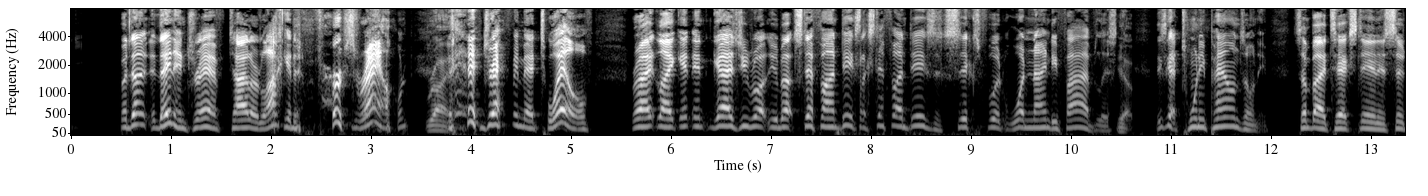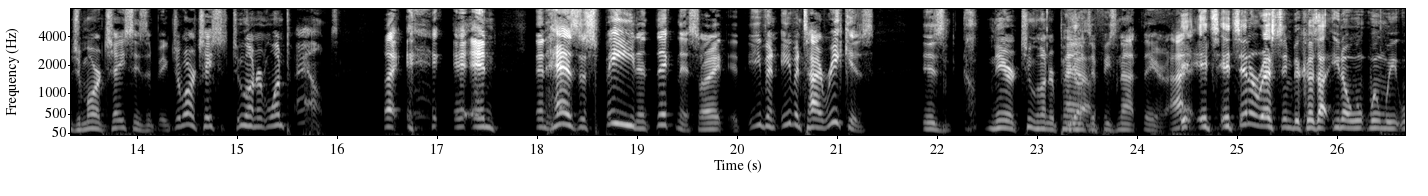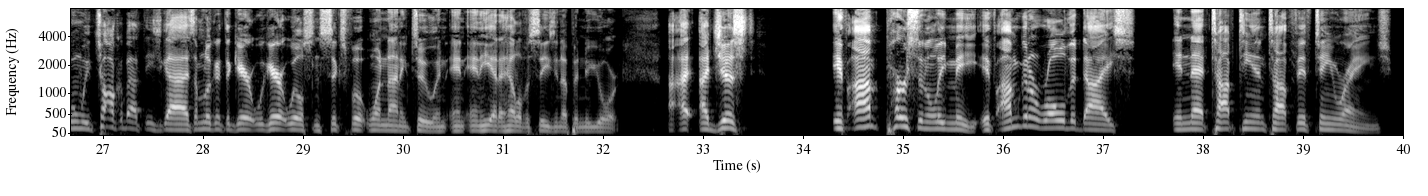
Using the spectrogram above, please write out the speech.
but they didn't draft Tyler Lockett in the first round, Right. They didn't draft him at twelve, right? Like and, and guys, you wrote about Stefon Diggs. Like Stefon Diggs is six foot one ninety five listed. Yep. He's got twenty pounds on him. Somebody texted in and said Ja'Marr Chase isn't big. Ja'Marr Chase is two hundred one pounds, like and and has the speed and thickness, right? Even even Tyreek is is near 200 pounds Yeah. if he's not there. I, it's it's interesting because I you know when we when we talk about these guys, I'm looking at the Garrett Garrett Wilson, six foot one ninety two, and, and and he had a hell of a season up in New York. I I just if I'm personally me, if I'm gonna roll the dice in that top ten, top fifteen range,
